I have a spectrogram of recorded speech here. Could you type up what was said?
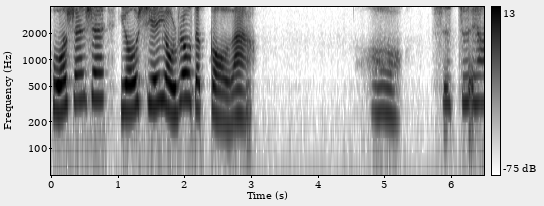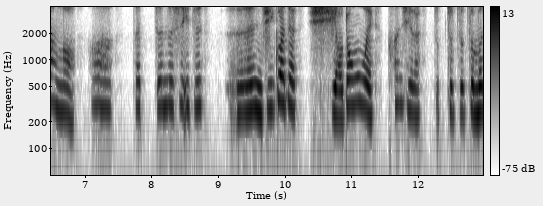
活生生、有血有肉的狗啦。哦，是这样哦，啊，它真的是一只很奇怪的小动物诶，看起来怎怎怎怎么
